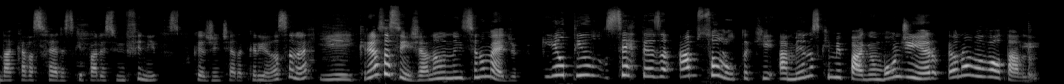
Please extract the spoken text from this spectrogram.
daquelas férias que pareciam infinitas, porque a gente era criança, né? E criança assim, já no, no ensino médio. E eu tenho certeza absoluta que, a menos que me paguem um bom dinheiro, eu não vou voltar a ler.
